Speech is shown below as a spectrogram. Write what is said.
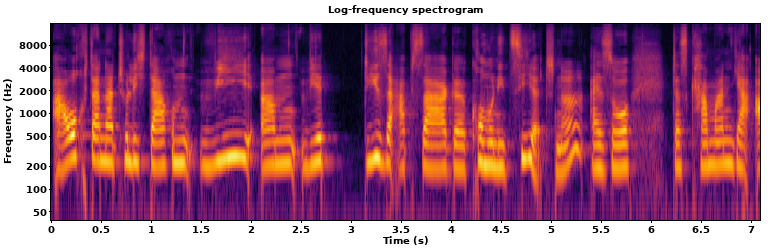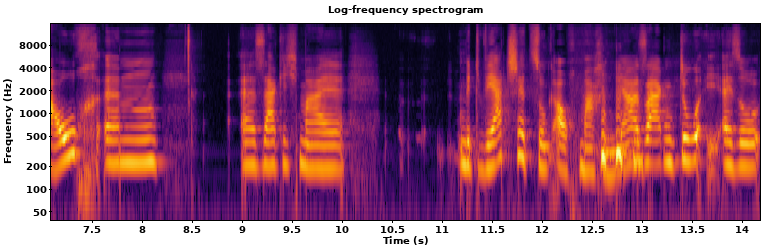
auch dann natürlich darum, wie ähm, wird diese Absage kommuniziert. Ne? Also das kann man ja auch, ähm, äh, sag ich mal, mit Wertschätzung auch machen. Ja, sagen du, also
